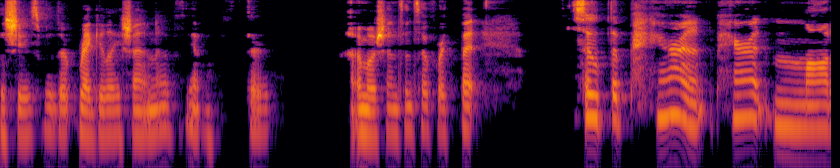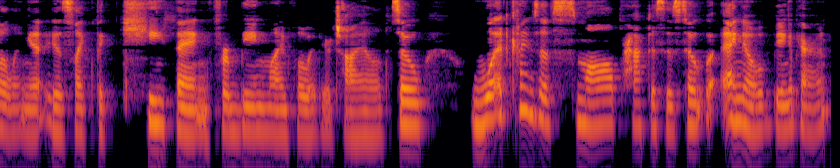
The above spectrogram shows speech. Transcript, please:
issues with the regulation of, you know, their emotions and so forth. But so the parent parent modeling it is like the key thing for being mindful with your child. So what kinds of small practices? So i know being a parent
